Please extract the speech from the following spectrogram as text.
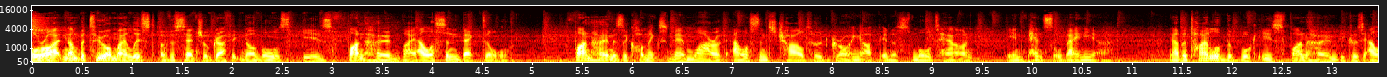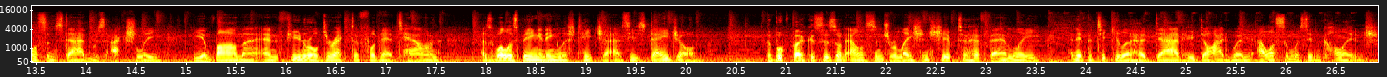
All right, number two on my list of essential graphic novels is Fun Home by Alison Bechdel. Fun Home is a comics memoir of Alison's childhood growing up in a small town in Pennsylvania. Now the title of the book is Fun Home because Alison's dad was actually the embalmer and funeral director for their town, as well as being an English teacher as his day job. The book focuses on Alison's relationship to her family, and in particular her dad who died when Alison was in college.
